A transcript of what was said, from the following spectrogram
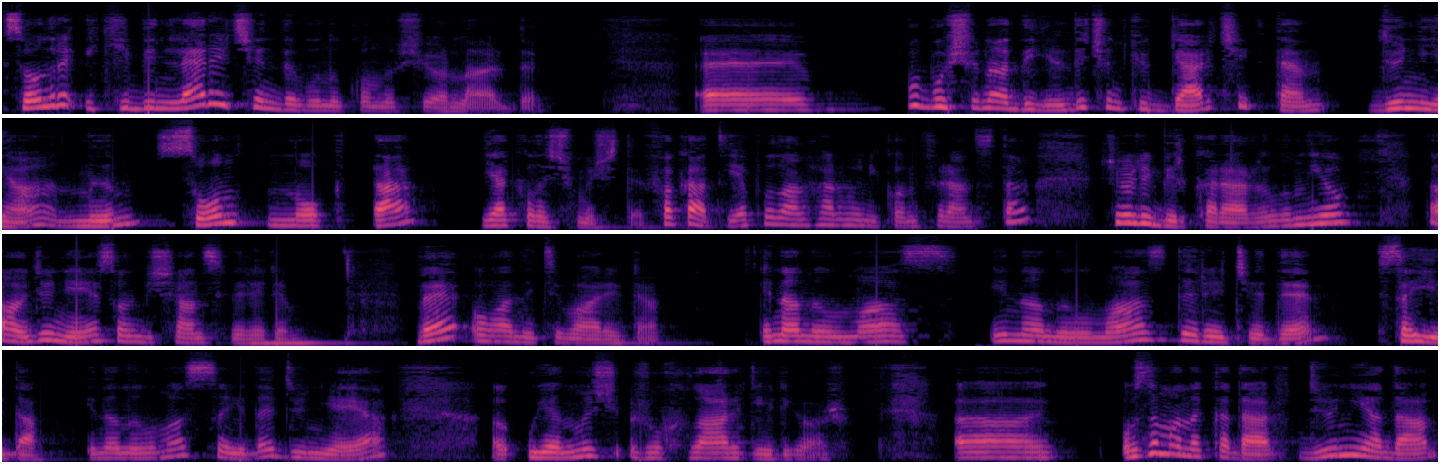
Sonra 2000'ler içinde bunu konuşuyorlardı. Ee, bu boşuna değildi çünkü gerçekten dünyanın son nokta yaklaşmıştı. Fakat yapılan harmoni konferansta şöyle bir karar alınıyor. Tamam dünyaya son bir şans verelim. Ve o an itibariyle inanılmaz, inanılmaz derecede sayıda, inanılmaz sayıda dünyaya e, uyanmış ruhlar geliyor. Ee, o zamana kadar dünyada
